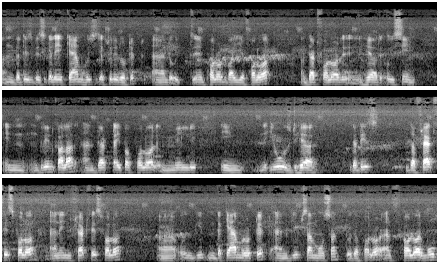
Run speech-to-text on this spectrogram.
and that is basically a cam which is actually rotated and with uh, followed by a follower. And that follower here we seen in green color and that type of follower mainly in, used here. That is the flat face follower and in flat face follower uh, give the cam rotate and give some motion to the follower and follower move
